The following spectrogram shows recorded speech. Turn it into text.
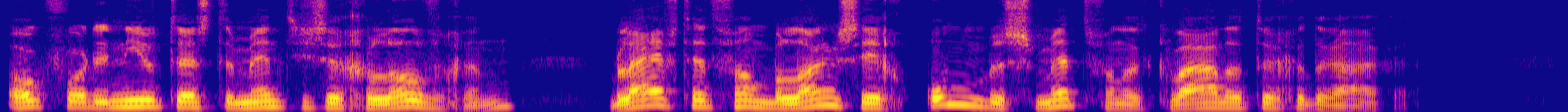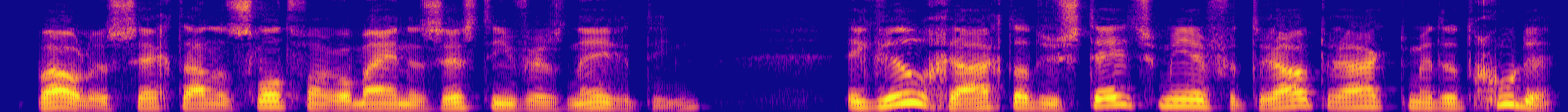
Ook voor de nieuwtestamentische gelovigen blijft het van belang zich onbesmet van het kwade te gedragen. Paulus zegt aan het slot van Romeinen 16, vers 19: Ik wil graag dat u steeds meer vertrouwd raakt met het goede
